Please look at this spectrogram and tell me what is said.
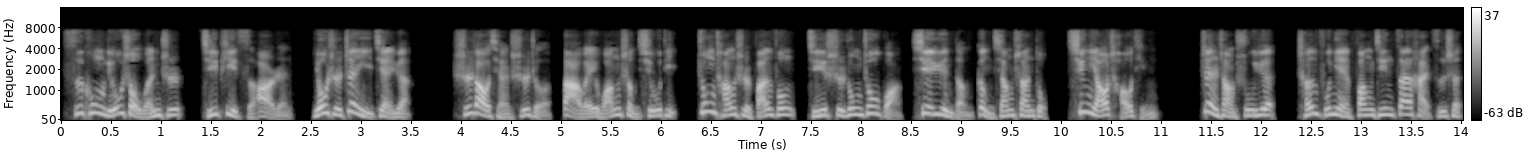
司空刘寿闻之，即辟此二人，由是朕意见怨。时诏遣使者，大为王胜修弟，中常侍樊丰及侍中周广、谢运等更相煽动，轻摇朝廷。镇上书曰。臣服念方今灾害滋甚，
